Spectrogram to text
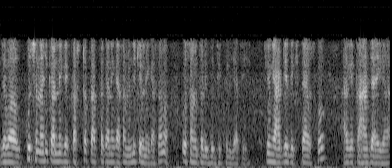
जब कुछ नहीं करने के, कष्ट प्राप्त करने का समय, निकलने का समय, उस समय थोड़ी बुद्धि खुल जाती है। क्योंकि आगे दिखता है उसको, आगे कहाँ जाएगा,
